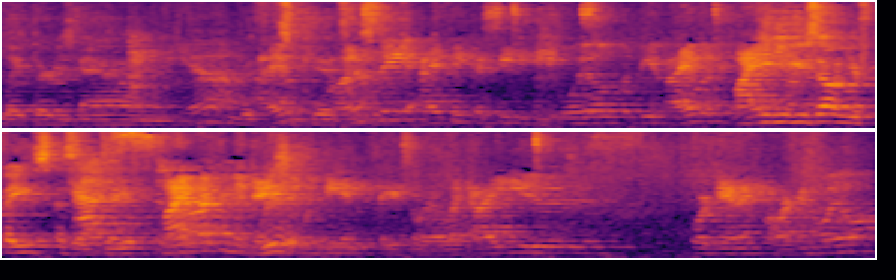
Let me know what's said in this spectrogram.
late thirties now, and Yeah. with I, some kids. honestly, I think a CBD oil would be. I would. My Can you use that on your face as a Yes. day? my recommendation Really? would be in face oil. Like I use organic argan oil.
